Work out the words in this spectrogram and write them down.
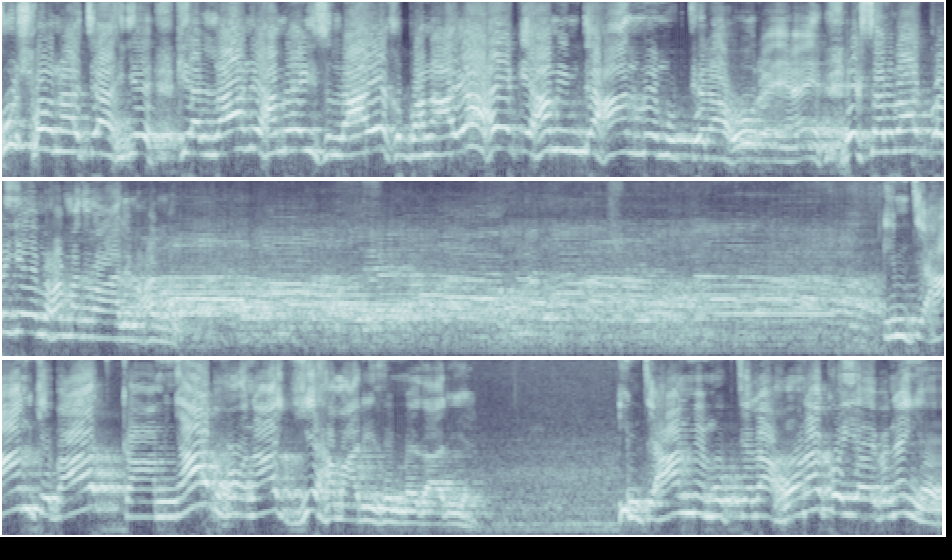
खुश होना चाहिए कि अल्लाह ने हमें इस लायक बनाया है कि हम इम्तिहान में मुबतला हो रहे हैं। एक सलवात पढ़िए मोहम्मद वाल मोहम्मद। इम्तिहान के बाद कामयाब होना ये हमारी ज़िम्मेदारी है। इम्तिहान में मुबतला होना कोई ऐब नहीं है।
